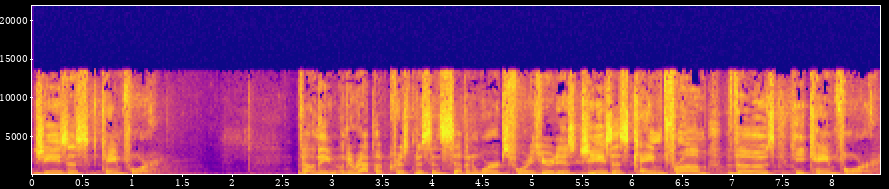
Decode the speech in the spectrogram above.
Jesus came for. In fact, let me, let me wrap up Christmas in seven words for you. Here it is Jesus came from those he came for.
